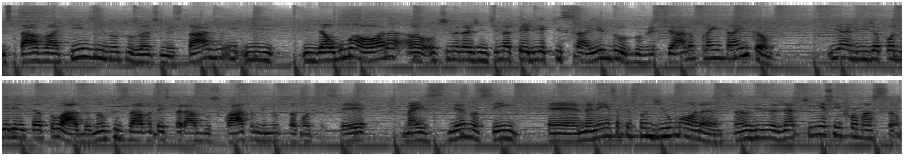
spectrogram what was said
estava 15 minutos antes no estádio e, e, de alguma hora o time da Argentina teria que sair do, do vestiário para entrar em campo e ali já poderia ter atuado. Não precisava ter esperado os quatro minutos acontecer, mas mesmo assim, é, não é nem essa questão de uma hora antes. A Anvisa já tinha essa informação,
